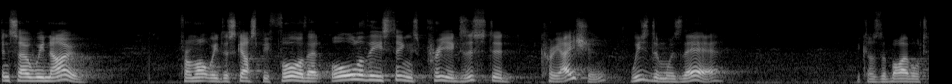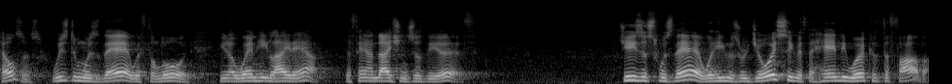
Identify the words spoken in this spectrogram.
And so we know from what we discussed before that all of these things pre existed creation. Wisdom was there, because the Bible tells us wisdom was there with the Lord, you know, when He laid out the foundations of the earth. Jesus was there where He was rejoicing with the handiwork of the Father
